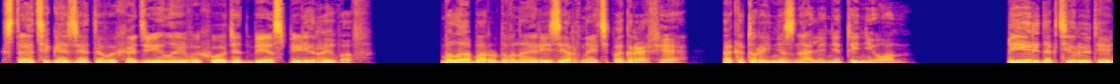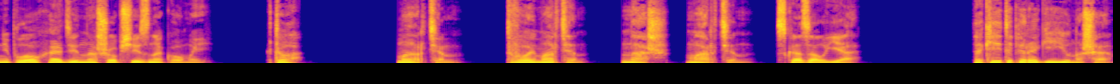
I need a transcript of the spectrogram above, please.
Кстати, газета выходила и выходит без перерывов. Была оборудована резервная типография, о которой не знали ни ты, ни он. И редактирует ее неплохо один наш общий знакомый. Кто? Мартин. Твой Мартин? Наш Мартин, сказал я. Такие-то пироги, юноша.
